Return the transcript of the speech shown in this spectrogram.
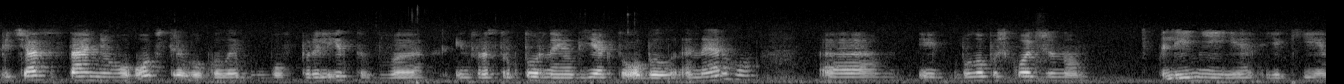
Під час останнього обстрілу, коли був приліт в інфраструктурний об'єкт обленерго е, і було пошкоджено лінії, які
